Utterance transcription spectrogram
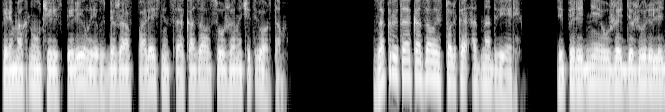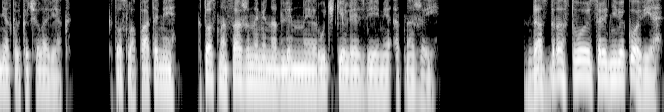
Перемахнул через перила и, взбежав по лестнице, оказался уже на четвертом. Закрыта оказалась только одна дверь, и перед ней уже дежурили несколько человек. Кто с лопатами, кто с насаженными на длинные ручки лезвиями от ножей. «Да здравствует Средневековье!»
